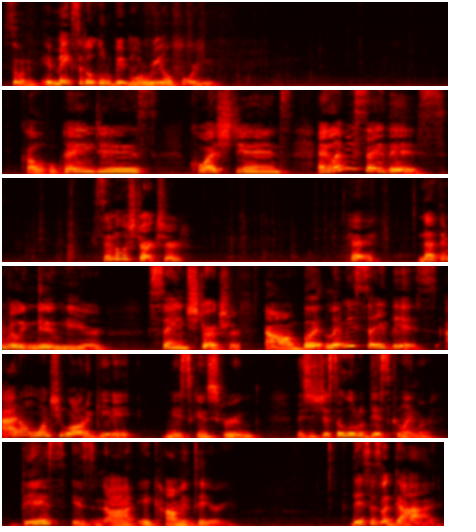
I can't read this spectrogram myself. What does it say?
So it makes it a little bit more real for you. Colorful pages, questions. And let me say this. Similar structure. Okay. Nothing really new here. Same structure. Um, but let me say this. I don't want you all to get it misconstrued. This is just a little disclaimer. This is not a commentary. This is a guide.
